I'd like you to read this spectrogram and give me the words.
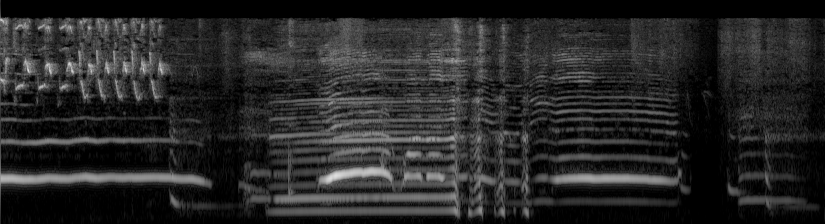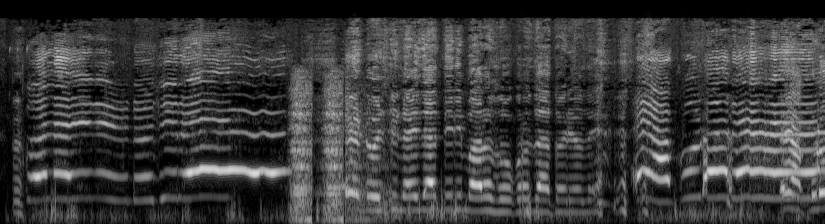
ડોશી નહીં જાતી રી મારો છોકરો જાતો રહ્યો છે. એ આકુડો રે! એ આકડો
